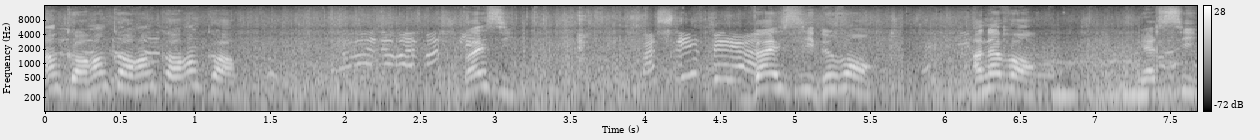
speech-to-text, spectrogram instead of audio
Encore, encore, encore, encore. Vas-y. Vas-y, devant. En avant. Merci.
